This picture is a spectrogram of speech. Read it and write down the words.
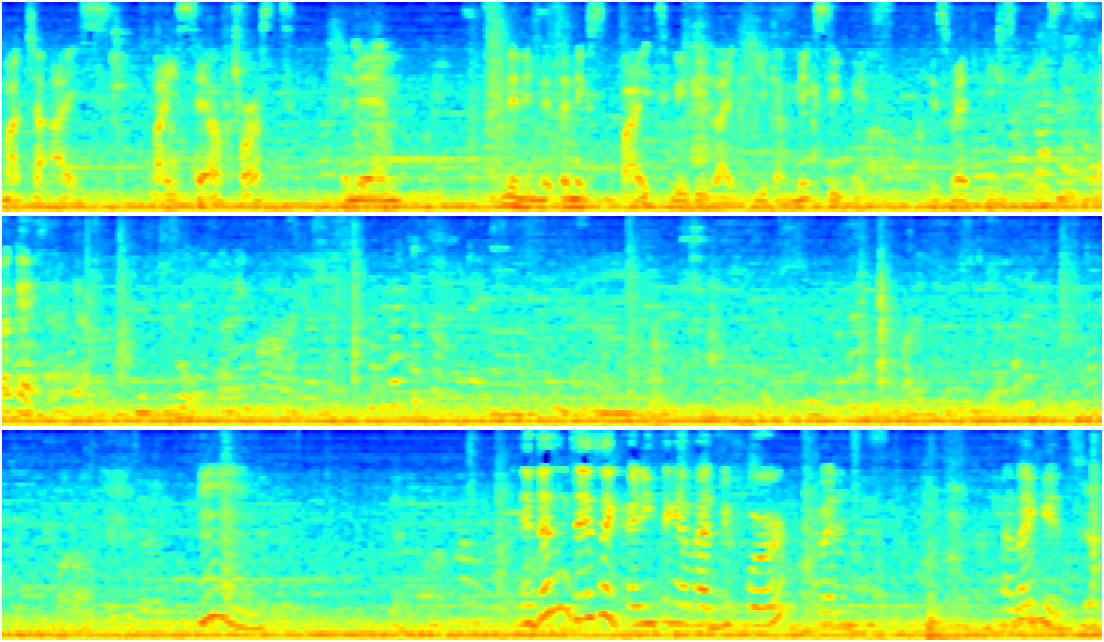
matcha ice by itself first, and then maybe the the next bite will be like you can mix it with this red bean paste. Okay. Mm. It doesn't taste like anything I've had before, but it's. I like it. Yeah.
